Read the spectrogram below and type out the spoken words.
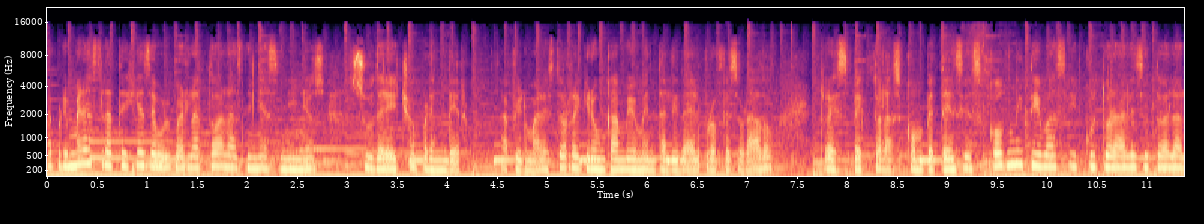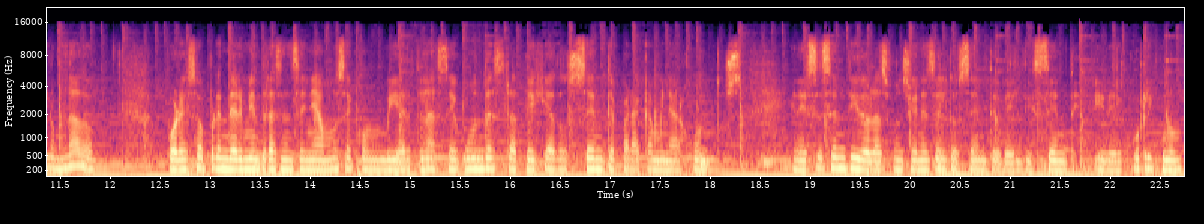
La primera estrategia es devolverle a todas las niñas y niños su derecho a aprender. Afirmar esto requiere un cambio de mentalidad del profesorado respecto a las competencias cognitivas y culturales de todo el alumnado. Por eso aprender mientras enseñamos se convierte en la segunda estrategia docente para caminar juntos. En ese sentido, las funciones del docente, del discente y del currículum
